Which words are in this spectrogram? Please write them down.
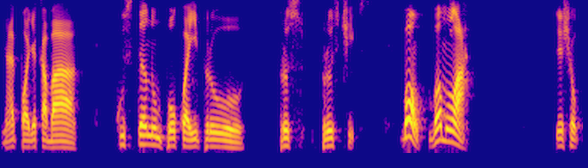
né? Pode acabar custando um pouco aí pro, pros, pros Chiefs. Bom, vamos lá. Deixa eu.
